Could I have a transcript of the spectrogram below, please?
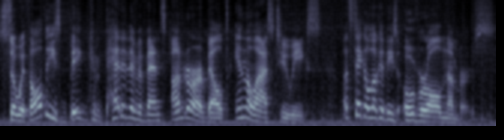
So, with all these big competitive events under our belt in the last two weeks, let's take a look at these overall numbers.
